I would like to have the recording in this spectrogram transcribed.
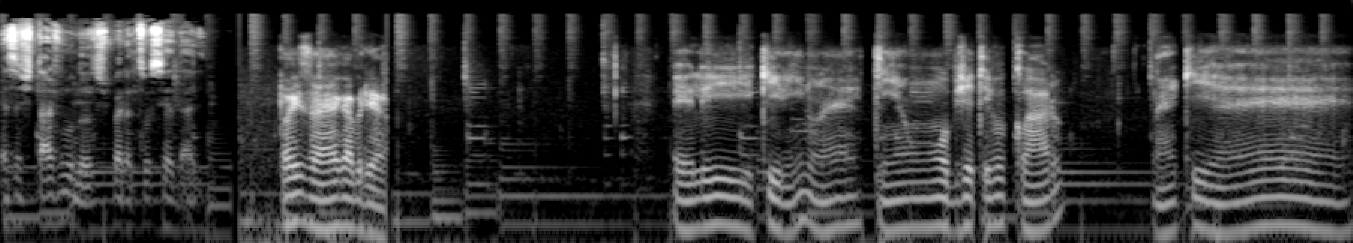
essas tais mudanças perante a sociedade. Pois é, Gabriel. Ele, Quirino, né, tinha um objetivo claro, né, que é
